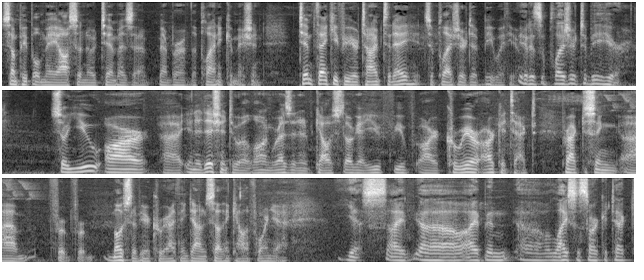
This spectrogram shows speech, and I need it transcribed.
Some people may also know Tim as a member of the Planning Commission. Tim, thank you for your time today. It's a pleasure to be with you. It is a pleasure to be here. So you are, uh, in addition to a long resident of Calistoga, you you are career architect, practicing um, for for most of your career, I think, down in Southern California. Yes, I uh, I've been uh, a licensed architect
